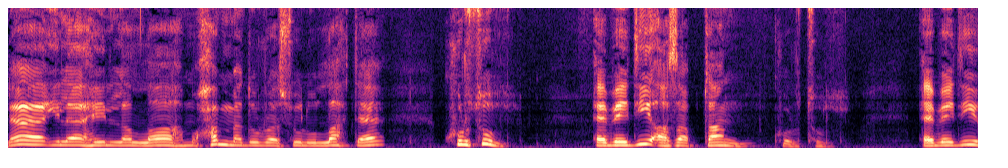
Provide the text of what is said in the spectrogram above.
La ilahe illallah Muhammedur Resulullah de kurtul. Ebedi azaptan kurtul. Ebedi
